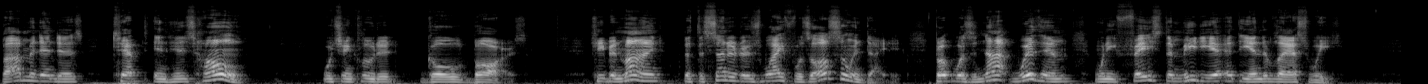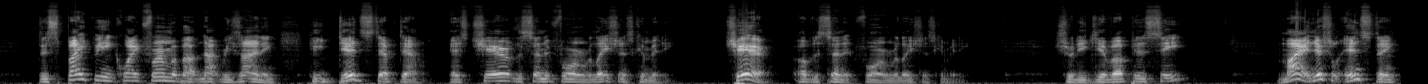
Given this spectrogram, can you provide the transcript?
Bob Menendez kept in his home, which included gold bars. Keep in mind that the senator's wife was also indicted, but was not with him when he faced the media at the end of last week. Despite being quite firm about not resigning, he did step down as chair of the Senate Foreign Relations Committee. Chair of the Senate Foreign Relations Committee. Should he give up his seat? My initial instinct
